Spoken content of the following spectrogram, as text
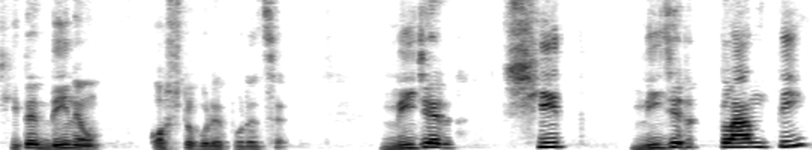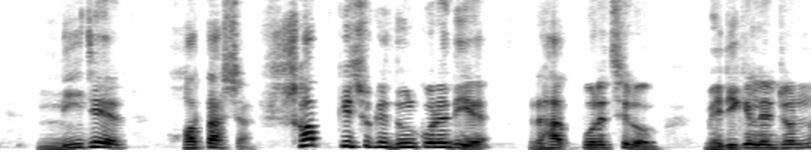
শীতের দিনেও কষ্ট করে পড়েছে। নিজের শীত, নিজের ক্লান্তি, নিজের হতাশা সব কিছুকে দূর করে দিয়ে রাহাত পড়েছিল মেডিকেলের জন্য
